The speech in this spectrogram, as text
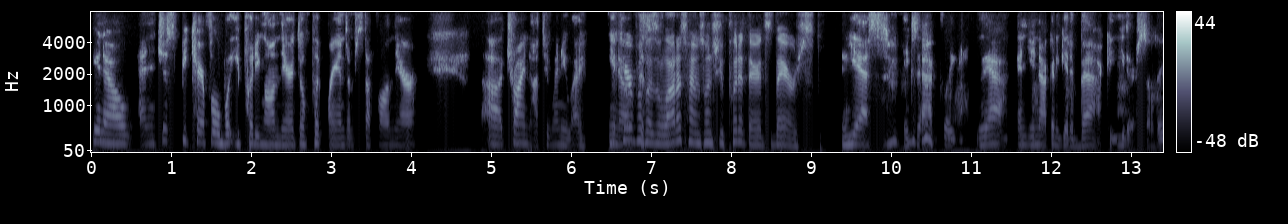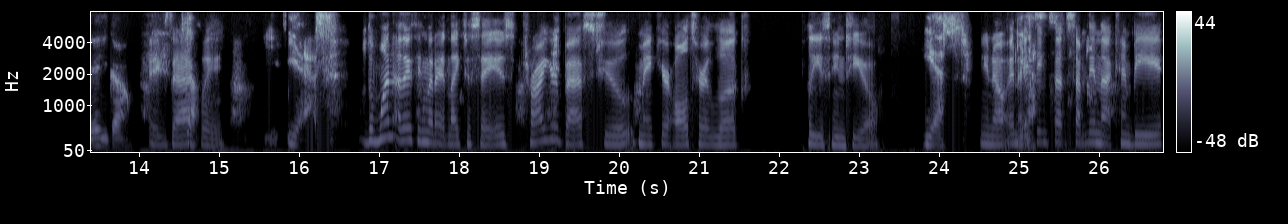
you know, and just be careful what you're putting on there. Don't put random stuff on there. Uh, try not to anyway. Be You know, careful 'cause- because a lot of times once you put it there, it's theirs. Yes, exactly. yeah, and you're not going to get it back either. So there you go. Exactly. Y- Yes. The one other thing that I'd like to say is try your best to make your altar look pleasing to you. Yes. you know and i think that's something that can be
